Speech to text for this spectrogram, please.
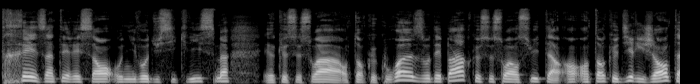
très intéressant au niveau du cyclisme, euh, que ce soit en tant que coureuse au départ, que ce soit ensuite en, tant que dirigeante.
